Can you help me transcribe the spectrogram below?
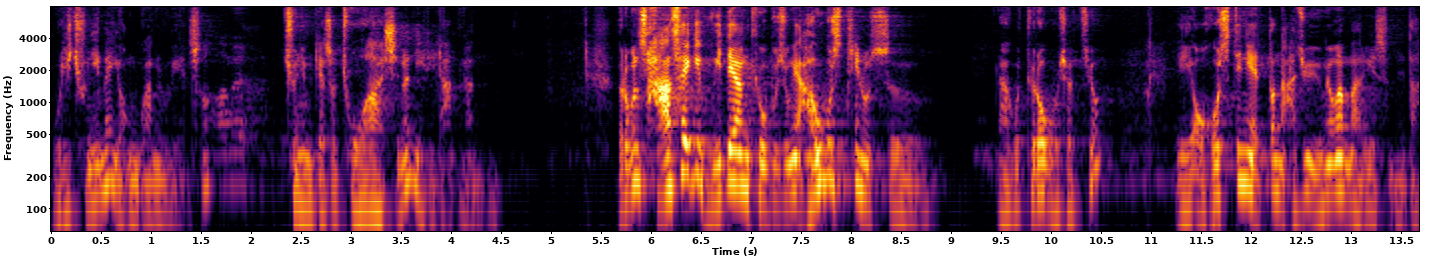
우리 주님의 영광을 위해서 주님께서 좋아하시는 일이라면 여러분 4세기 위대한 교부 중에 아우구스티누스라고 들어보셨죠? 이 어거스틴이 했던 아주 유명한 말이 있습니다.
